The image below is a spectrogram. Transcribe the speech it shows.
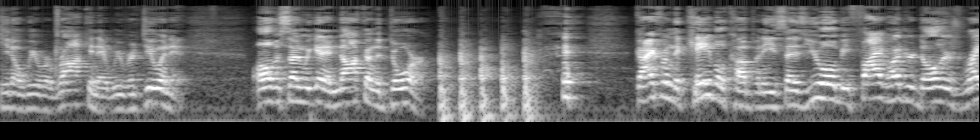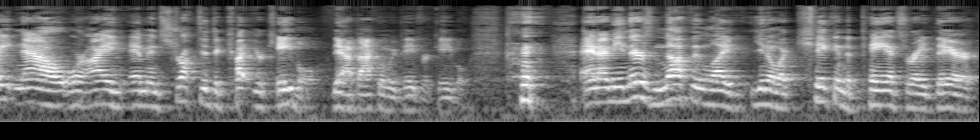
you know, we were rocking it. We were doing it. All of a sudden, we get a knock on the door. Guy from the cable company says, You owe me $500 right now, or I am instructed to cut your cable. Yeah, back when we paid for cable. and I mean, there's nothing like, you know, a kick in the pants right there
